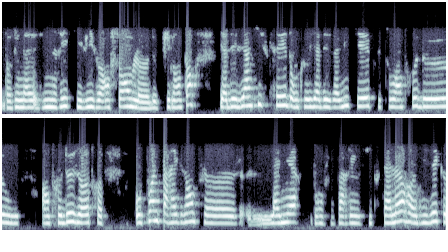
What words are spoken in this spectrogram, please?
dans une ânerie qui vivent ensemble euh, depuis longtemps, il y a des liens qui se créent, donc euh, il y a des amitiés plutôt entre deux ou entre deux autres. Au point que, par exemple, l'anière dont je vous parlais aussi tout à l'heure disait que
